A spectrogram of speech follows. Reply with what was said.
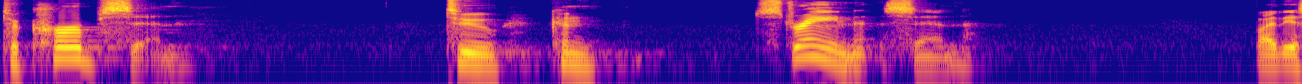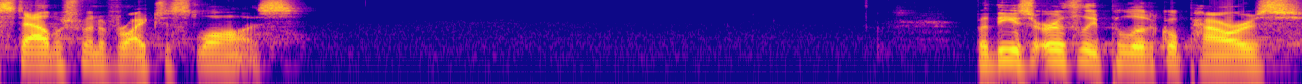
to curb sin, to constrain sin, by the establishment of righteous laws. But these earthly political powers,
